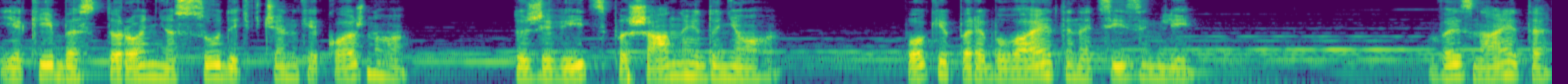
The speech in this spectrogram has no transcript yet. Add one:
який безсторонньо судить вчинки кожного, то живіть з пошаною до нього, поки перебуваєте на цій землі. Ви знаєте,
